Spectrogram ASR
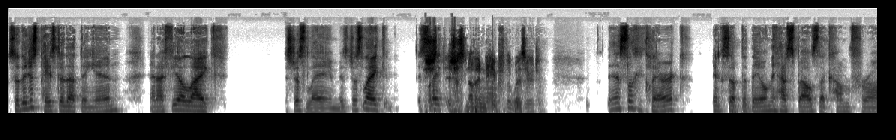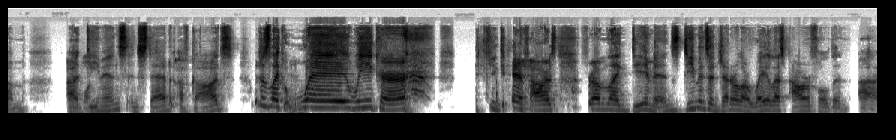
so they just pasted that thing in and i feel like it's just lame it's just like it's It's just, like it's just another name for the wizard. it's like a cleric, except that they only have spells that come from uh, One. demons instead of gods, which is like way weaker. if you get your powers from like demons, demons in general are way less powerful than uh,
